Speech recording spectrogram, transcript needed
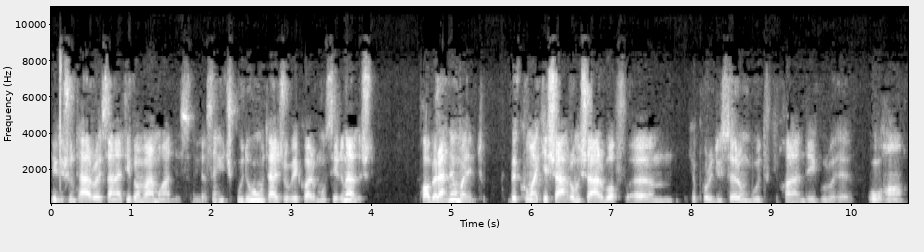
یکیشون طراح صنعتی و من مهندس. اصلا هیچ کدوممون تجربه کار موسیقی نداشت پا برهنه اومدیم تو به کمک شهرام شرباف ام، که پرودیوسرمون بود که خواننده گروه اوها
